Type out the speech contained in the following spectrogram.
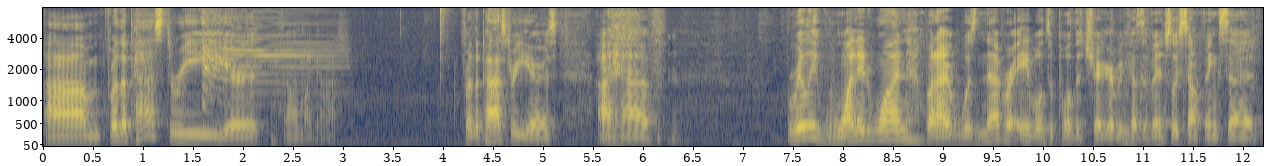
Um, for the past three years, oh my gosh, for the past three years, I have really wanted one, but I was never able to pull the trigger because eventually something said,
